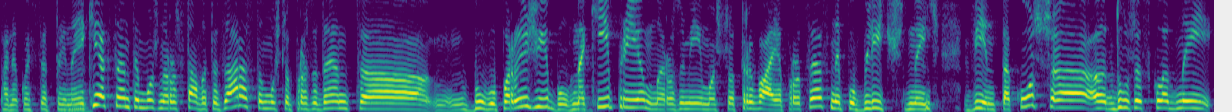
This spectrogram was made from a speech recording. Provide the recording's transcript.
пане Костянтине? Які акценти можна розставити зараз? Тому що президент е, був у Парижі, був на Кіпрі. Ми розуміємо, що триває процес непублічний. Він також е, дуже складний.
